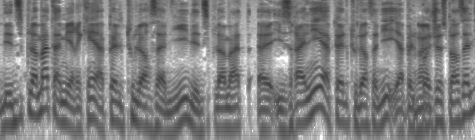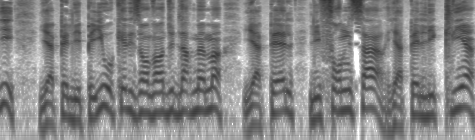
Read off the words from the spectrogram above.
les diplomates américains appellent tous leurs alliés, les diplomates euh, israéliens appellent tous leurs alliés, ils appellent pas juste leurs alliés, ils appellent les pays auxquels ils ont vendu de l'armement, ils appellent les fournisseurs, ils appellent les clients.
